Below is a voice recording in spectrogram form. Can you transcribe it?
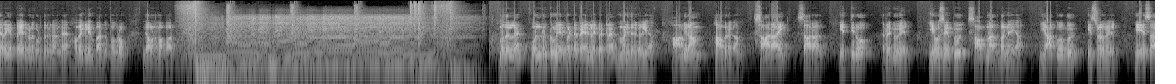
நிறைய பெயர்களை கொடுத்துருக்குறாங்க. அவைகளையும் பார்க்க போகிறோம். கவனமாக பார்ப்போம். முதல்ல ஒன்றுக்கும் மேற்பட்ட பெயர்களை பெற்ற மனிதர்கள் யார்? ஆபிராம் ஆபிரகாம் சாராய் சாரால் எத்திரோ ரெகுவேல் யோசேப்பு சாப்நாத் பன்னேயா யாக்கோபு இஸ்ரோவேல் ஏசா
